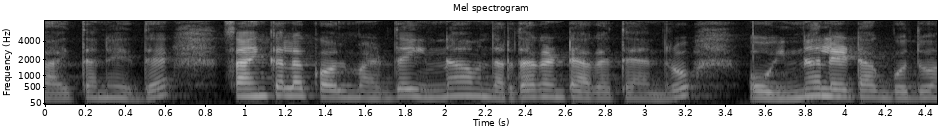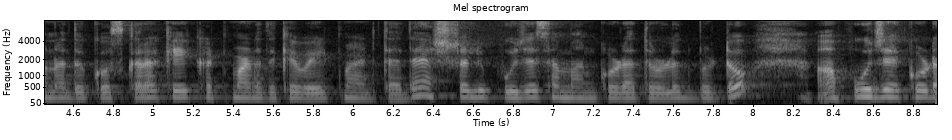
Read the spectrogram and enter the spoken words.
ಕಾಯ್ತಾನೆ ಇದ್ದೆ. ಸಾಯಂಕಾಲ ಕಾಲ್ ಮಾಡಿದೆ. ಇನ್ನೂ ಒಂದು ಅರ್ಧ ಗಂಟೆ ಆಗುತ್ತೆ ಅಂದರು. ಓ, ಇನ್ನೂ ಲೇಟ್ ಆಗ್ಬೋದು ಅನ್ನೋದಕ್ಕೋಸ್ಕರ ಕೇಕ್ ಕಟ್ ಮಾಡೋದಕ್ಕೆ ವೆಯ್ಟ್ ಮಾಡ್ತಾ ಇದ್ದೆ. ಅಷ್ಟರಲ್ಲಿ ಪೂಜೆ ಸಾಮಾನು ಕೂಡ ತೊಳೆದ್ಬಿಟ್ಟು ಪೂಜೆ ಕೂಡ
